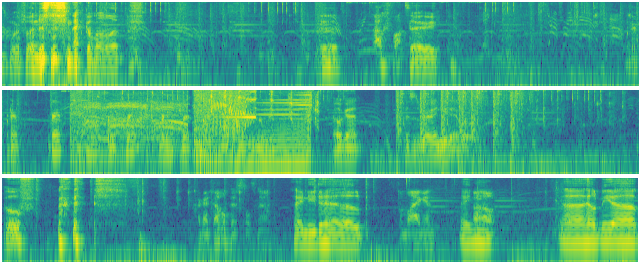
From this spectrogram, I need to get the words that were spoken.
this is more fun just to smack them all up. Oh fuck. sorry. Oh god. This is where I need ammo. Oof. I got double pistols now. I need help. I'm lagging. I need. Uh oh. Uh, help me up.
